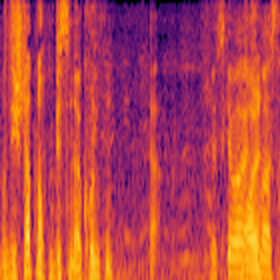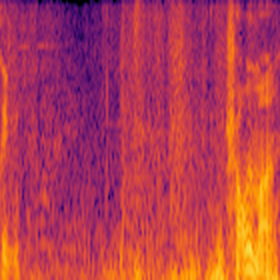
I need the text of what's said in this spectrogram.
Und die Stadt noch ein bisschen erkunden. ja. Jetzt gehen wir erstmal was trinken. Schauen wir mal.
